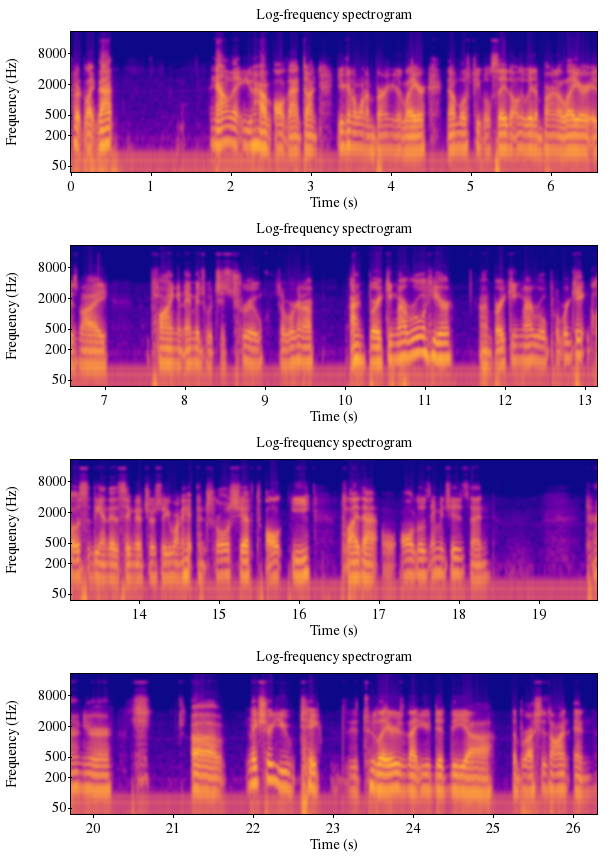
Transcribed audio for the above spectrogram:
Put it like that. Now that you have all that done, you're going to want to burn your layer. Now, most people say the only way to burn a layer is by applying an image, which is true. So we're going to, I'm breaking my rule here. I'm breaking my rule, but we're getting close to the end of the signature. So you want to hit Control Shift Alt E, apply that all those images, and turn your, uh, make sure you take the two layers that you did the uh, the brushes on and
